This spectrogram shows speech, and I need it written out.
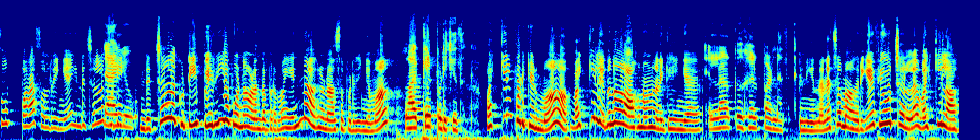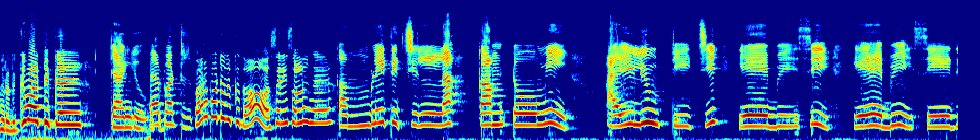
சூப்பரா சொல்றீங்க. இந்த you. இந்த செல்லக்குட்டி பெரிய பொண்ணா வளர்ந்த அப்புறமா என்ன ஆகணும்னு ஆசைப்படுறீங்கம்மா? வாழ்க்கை பிடிக்குது. வக்கீல் படிக்கணுமா? வக்கீல் எதனால் ஆகணும்னு நினைக்கிறீங்க? எல்லாருக்கும் ஹெல்ப் பண்ணது. நீங்க நினைச்ச மாதிரியே ஃபியூச்சர்ல வக்கீல் ஆகிறதுக்கு வாழ்த்துக்கள். தேங்க்யூ பாட்டு வேற பாட்டு இருக்குதா சரி சொல்லுங்க complete chilla come to me i live teach abc abcd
